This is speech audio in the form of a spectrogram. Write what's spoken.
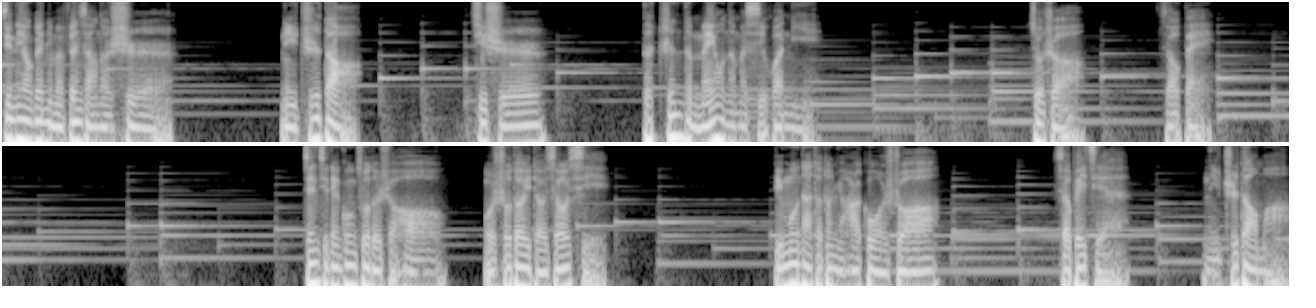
今天要跟你们分享的是，你知道，其实他真的没有那么喜欢你。作者：小北。前几天工作的时候，我收到一条消息。屏幕那头的女孩跟我说：“小贝姐，你知道吗？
